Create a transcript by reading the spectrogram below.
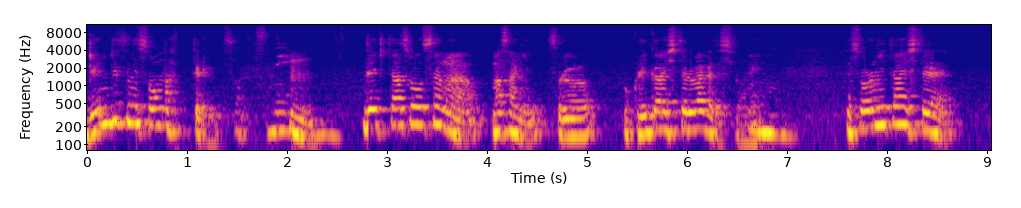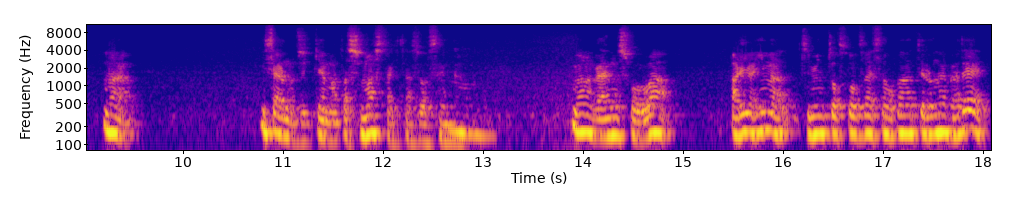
現実にそうなってる。そうですね、うん、で北朝鮮はまさにそれを繰り返してるわけですよね、うん、でそれに対してまあミサイルの実験またしました北朝鮮が、うん、我が外務省はあるいは今自民党総裁選を行っている中で、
